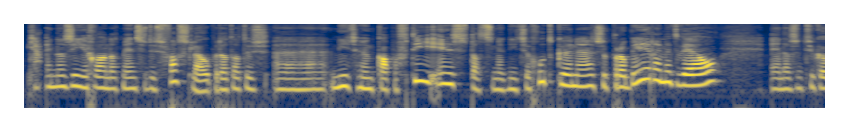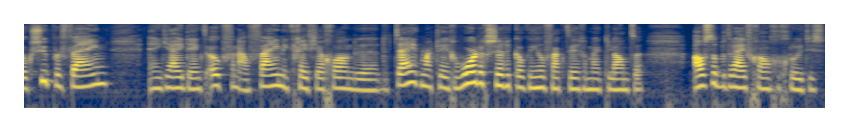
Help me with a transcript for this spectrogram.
Ja, en dan zie je gewoon dat mensen dus vastlopen. Dat dat dus uh, niet hun cup of tea is. Dat ze het niet zo goed kunnen. Ze proberen het wel. En dat is natuurlijk ook super fijn. En jij denkt ook van nou fijn, ik geef jou gewoon de, de tijd. Maar tegenwoordig zeg ik ook heel vaak tegen mijn klanten. Als dat bedrijf gewoon gegroeid is,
